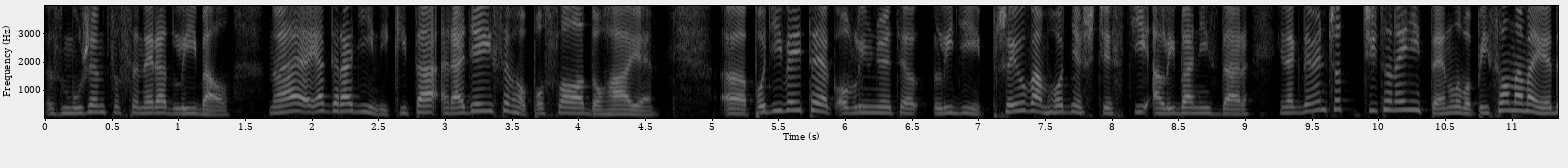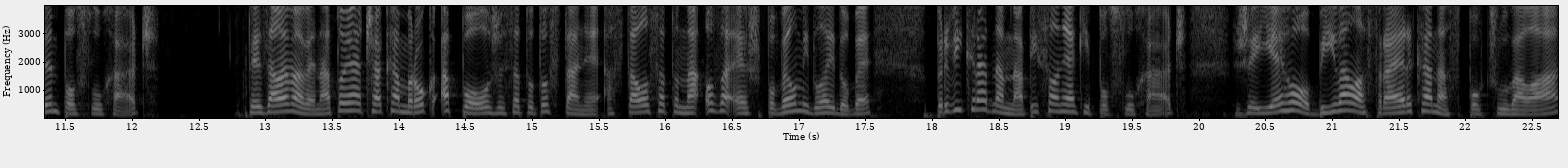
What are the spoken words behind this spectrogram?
s mužem, co se nerad líbal. No a jak radí Nikita, raději jsem ho poslala do háje. Uh, podívejte, jak ovlivňujete lidi. Přeju vám hodně štěstí a líbaní zdar. Jinak nevím, čo, či to není ten, lebo písal nám aj jeden poslucháč, to je zaujímavé. Na to ja čakám rok a pol, že sa toto stane a stalo sa to naozaj až po veľmi dlhej dobe. Prvýkrát nám napísal nejaký poslucháč, že jeho bývalá frajerka nás počúvala,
